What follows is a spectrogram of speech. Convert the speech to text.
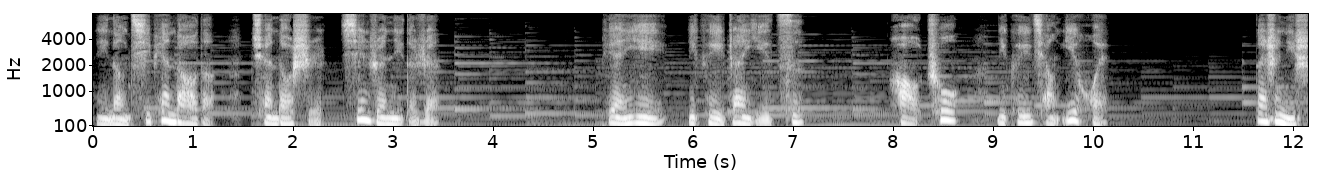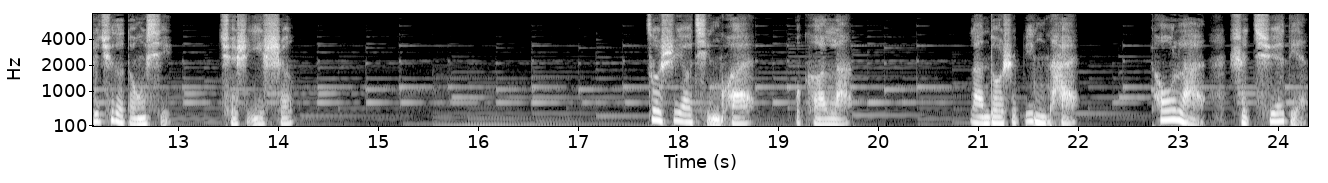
你能欺骗到的全都是信任你的人。便宜你可以占一次，好处你可以抢一回，但是你失去的东西却是一生。做事要勤快，不可懒。懒惰是病态，偷懒是缺点。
